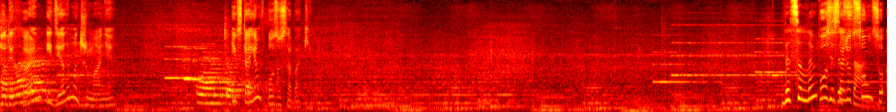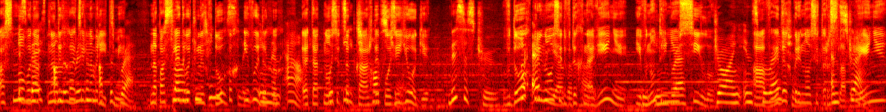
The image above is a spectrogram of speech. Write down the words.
Выдыхаем и делаем отжимания. И встаем в позу собаки. Поза салют Солнцу основана на дыхательном ритме, на последовательных вдохах и выдохах. Это относится к каждой позе йоги. Вдох приносит вдохновение и внутреннюю силу, а выдох приносит расслабление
